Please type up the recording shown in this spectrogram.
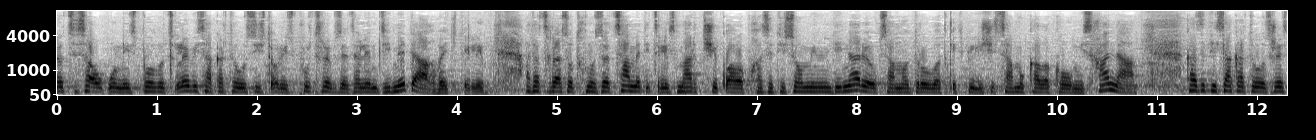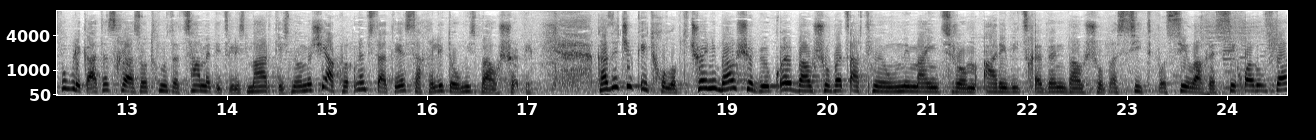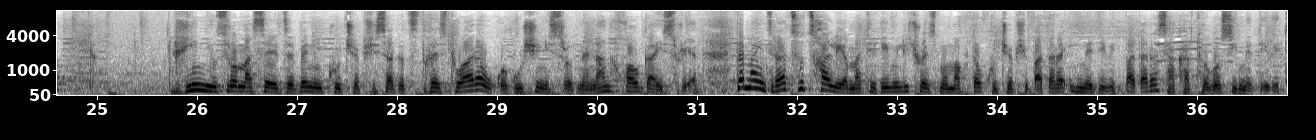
20 საუკუნის ბოლო წლები საქართველოს ისტორიის ფურცლებზე ძალიან ძიმე და აღბეჭდილი. 1993 წლის მარტში კვლავ აფხაზეთის ომი მიმდინარეობს, ამავდროულად კი თბილისში სამოქალაქო ომის ხანაა. გაზეთი საქართველოს რესპუბლიკა 1993 წლის მარტის ნომერში აქვეყნებს სტატიას სახელით ომის ბავშვები. გაზეთში ვკითხულობთ, ჩვენი ბავშვები უკვე ბავშვობა წართმეულნი მაინც რომ არივიწყებენ ბავშვობას სითბოს, სილაღეს, სიყვარულს და ღიმილს რომ ასე ეძებენ იმ ქუჩებში, სადაც დღეს თუ არა უკვე გუშინ ისროდნენ ან ხვალ გაისვრიან. და მაინც რა ცოცხალია მათი ღიმილი ჩვენს მომაკვდავ ქუჩებში პატარა იმედივით, პატარა საქართველოს იმედივით.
